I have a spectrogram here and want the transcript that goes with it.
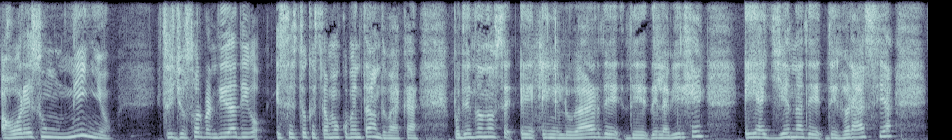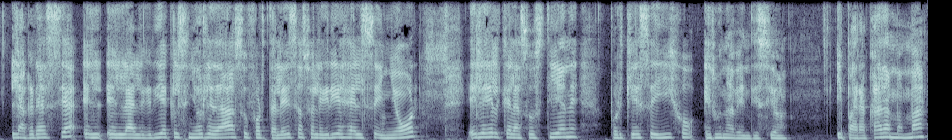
ahora es un niño. Entonces yo sorprendida digo, es esto que estamos comentando acá, poniéndonos en, el lugar de, la Virgen, ella llena de, gracia, la gracia, la alegría que el Señor le da, su fortaleza, su alegría es el Señor, Él es el que la sostiene, porque ese hijo era una bendición. Y para cada mamá,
